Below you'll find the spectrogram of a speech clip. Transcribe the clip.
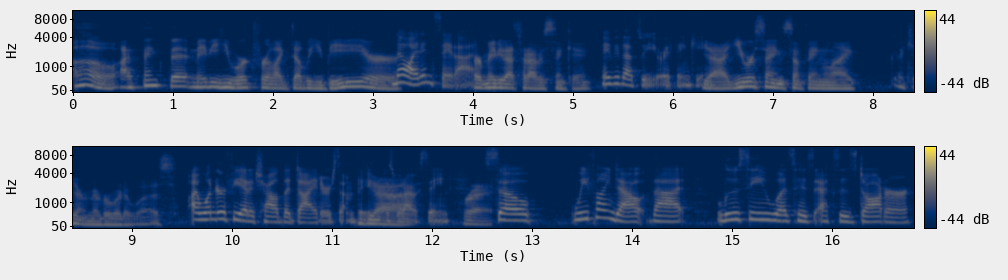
"Oh, I think that maybe he worked for like WB or No, I didn't say that. or maybe that's what I was thinking." Maybe that's what you were thinking. Yeah, you were saying something like I can't remember what it was. I wonder if he had a child that died or something, is Yeah, what I was saying. right. So we find out that Lucy was his ex's daughter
